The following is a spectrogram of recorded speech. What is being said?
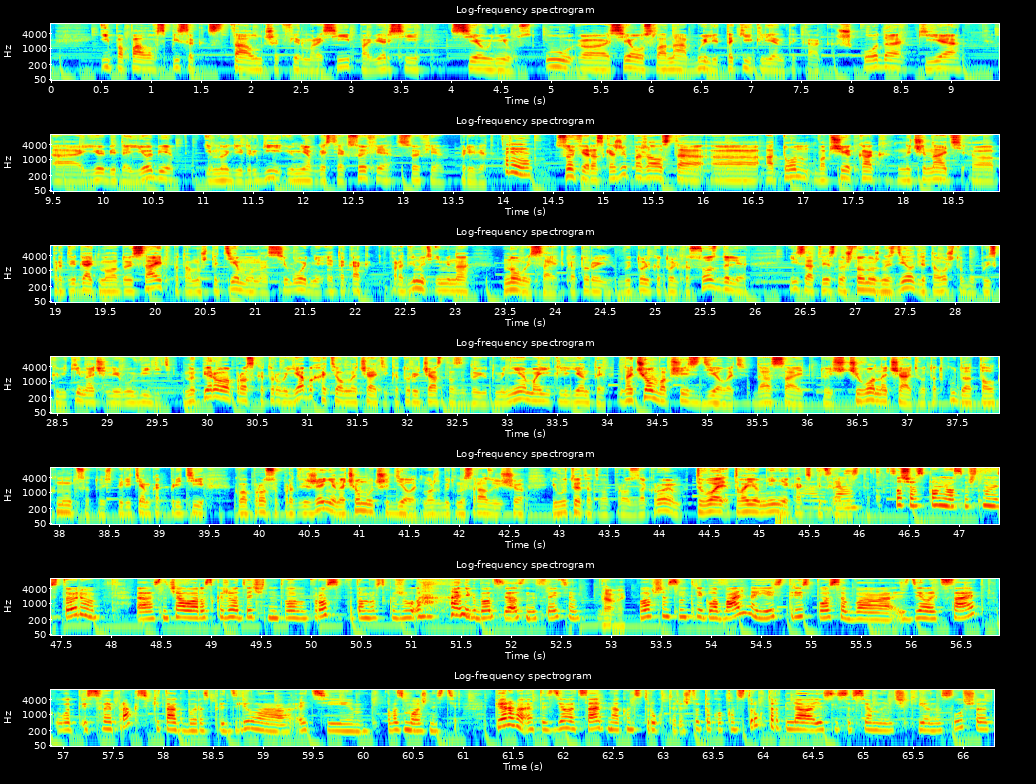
и попала в список 100 лучших фирм России по версии SEO News. У э, SEO Слона были такие клиенты, как Шкода, Kia, э, Йоби да Йоби и многие другие. И у меня в гостях София. София, привет. Привет. София, расскажи, пожалуйста, э, о том вообще, как начинать э, продвигать молодой сайт, потому что тема у нас сегодня это как продвинуть именно новый сайт, который вы только-только создали, и, соответственно, что нужно сделать для того, чтобы поисковики начали его видеть. Но первый вопрос, с которого я бы хотел начать, и который часто задают мне мои клиенты, на чем вообще сделать, да, сайт, то есть с чего начать, вот откуда оттолкнуться, то есть перед тем, как прийти к вопросу продвижения, на чем лучше делать, может быть, мы сразу еще и вот этот вопрос закроем. Твое, твое мнение как специалиста. Да. Слушай, вспомнила смешную историю. Э, сначала расскажу, отвечу на твой вопрос, а потом расскажу анекдот, связанный с этим. Давай. В общем, смотри, глобально есть три способа сделать сделать сайт, вот из своей практики так бы распределила эти возможности. Первое — это сделать сайт на конструкторе. Что такое конструктор для, если совсем новички нас слушают?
